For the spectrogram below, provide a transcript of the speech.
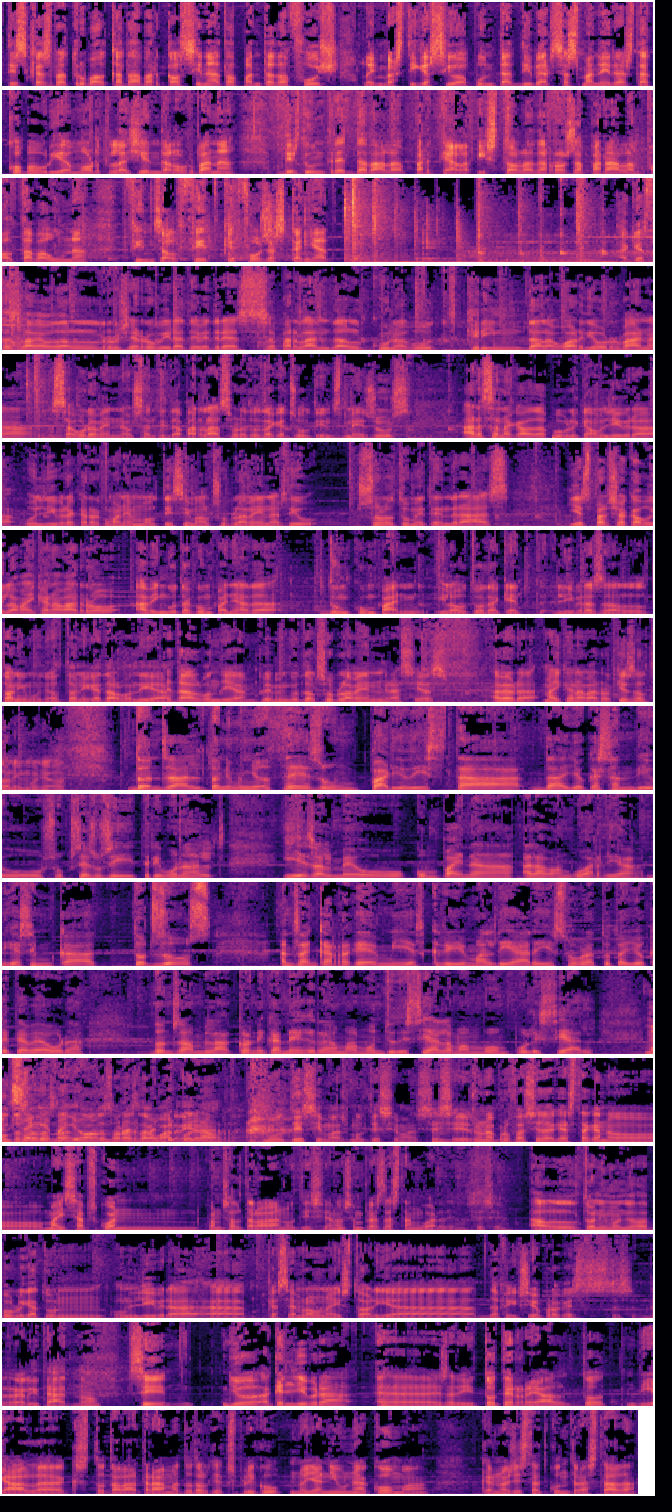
Des que es va trobar el cadàver calcinat al pantà de Fuix, la investigació ha apuntat diverses maneres de com hauria mort la gent de la urbana, des d'un tret de bala perquè a la pistola de Rosa Peral en faltava una, fins al fet que fos escanyat. Aquesta és la veu del Roger Rovira a TV3 parlant del conegut crim de la Guàrdia Urbana. Segurament n'heu sentit a parlar, sobretot aquests últims mesos. Ara se n'acaba de publicar un llibre, un llibre que recomanem moltíssim al suplement, es diu Solo tu me tendrás, i és per això que avui la Maica Navarro ha vingut acompanyada d'un company, i l'autor d'aquest llibre és el Toni Muñoz. Toni, què tal? Bon dia. Què tal? Bon dia. Benvingut al suplement. Gràcies. A veure, Maica Navarro, qui és el Toni Muñoz? Doncs el Toni Muñoz és un periodista d'allò que se'n diu successos i tribunals i és el meu company a, a l'avantguàrdia. Diguéssim que tots dos ens encarreguem i escrivim al diari sobre tot allò que té a veure doncs, amb la crònica negra, amb el món judicial, amb el món policial. Moltes Ens hores de- moltes hores de guàrdia, no? perpendicular. Moltíssimes, moltíssimes. Sí, sí, és una professió d'aquesta que no... mai saps quan, quan saltarà la notícia, no? Sempre has d'estar en guàrdia, sí, sí. El Toni Muñoz ha publicat un, un llibre eh, que sembla una història de ficció, però que és realitat, no? Sí, jo, aquest llibre, eh, és a dir, tot és real, tot, diàlegs, tota la trama, tot el que explico, no hi ha ni una coma que no hagi estat contrastada,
